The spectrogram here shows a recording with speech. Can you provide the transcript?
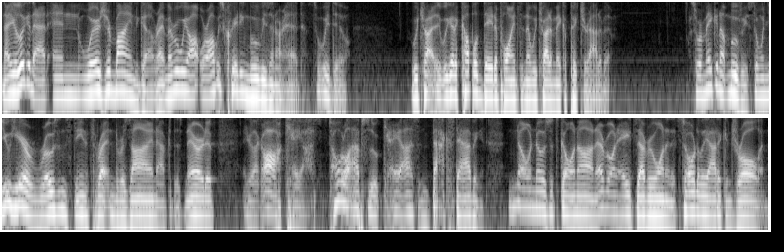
Now you look at that, and where's your mind go? Right? Remember, we all, we're always creating movies in our head. That's what we do. We try. We get a couple data points, and then we try to make a picture out of it. So we're making up movies. So when you hear Rosenstein threatened to resign after this narrative, and you're like, "Oh, chaos! Total, absolute chaos and backstabbing, and no one knows what's going on. Everyone hates everyone, and it's totally out of control." And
